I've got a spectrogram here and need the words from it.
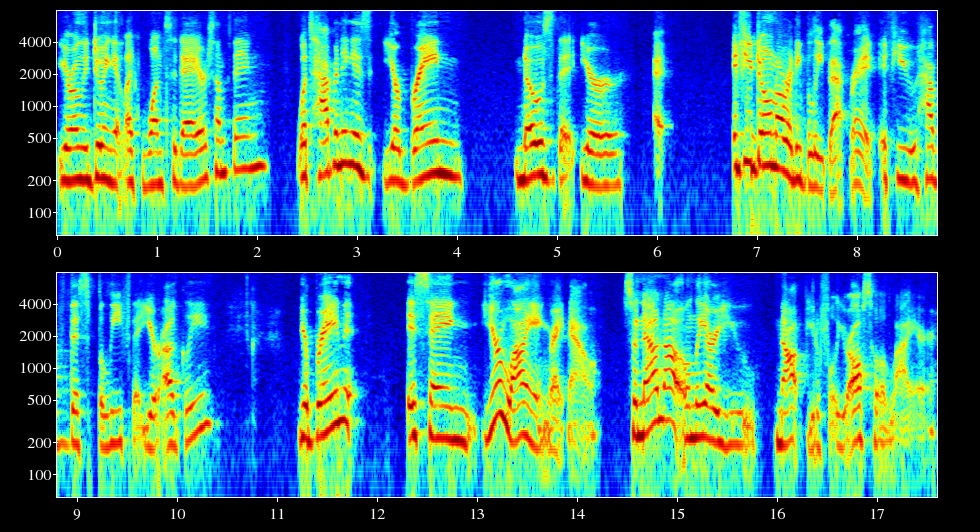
you're only doing it like once a day or something, what's happening is your brain knows that you're if you don't already believe that, right? If you have this belief that you're ugly, your brain is saying you're lying right now. So now not only are you not beautiful, you're also a liar.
